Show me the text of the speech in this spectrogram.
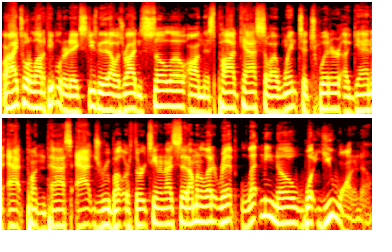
or I told a lot of people today, excuse me, that I was riding solo on this podcast. So I went to Twitter again at Punt and Pass at Drew Butler 13, and I said, I'm going to let it rip. Let me know what you want to know.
